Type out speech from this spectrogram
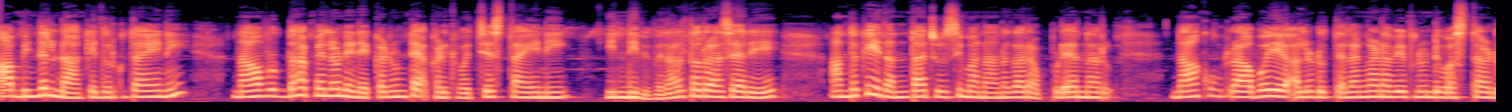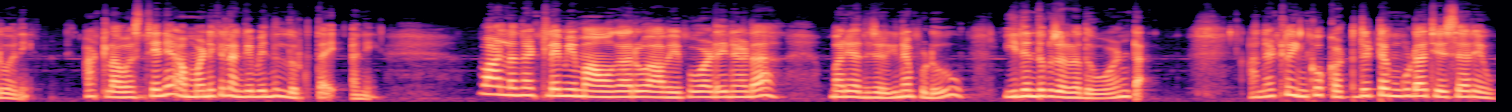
ఆ బిందెలు నాకే దొరుకుతాయని నా వృద్ధాప్యంలో నేను ఎక్కడుంటే అక్కడికి వచ్చేస్తాయని ఇన్ని వివరాలతో రాశారే. అందుకే ఇదంతా చూసి మా నాన్నగారు అప్పుడే అన్నారు నాకు రాబోయే అల్లుడు తెలంగాణ వైపు నుండి వస్తాడు అని. అట్లా వస్తేనే అమ్మడికి లంకె బిందెలు దొరుకుతాయి అని. వాళ్ళన్నట్లే మీ మామగారు ఆ వైపు వాడైనాడా? మరి అది జరిగినప్పుడు ఇదెందుకు జరగదు అంట. అన్నట్లు ఇంకో కట్టుదిట్టం కూడా చేశారేవు.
